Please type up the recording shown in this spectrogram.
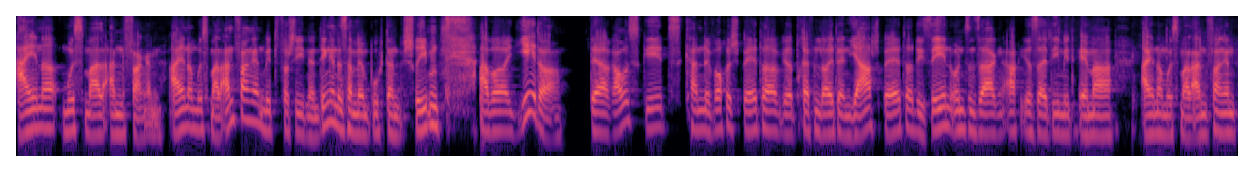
einer muss mal anfangen. Einer muss mal anfangen mit verschiedenen Dingen, das haben wir im Buch dann beschrieben. Aber jeder, der rausgeht, kann eine Woche später, wir treffen Leute ein Jahr später, die sehen uns und sagen, ach, ihr seid die mit Emma, einer muss mal anfangen.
